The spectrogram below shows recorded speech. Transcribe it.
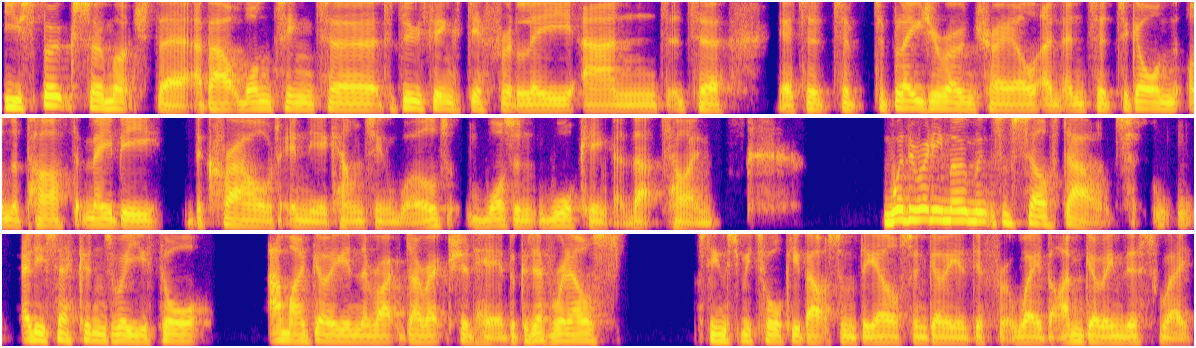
you spoke so much there about wanting to to do things differently and to yeah, to to to blaze your own trail and and to to go on on the path that maybe the crowd in the accounting world wasn't walking at that time. Were there any moments of self doubt? Any seconds where you thought, "Am I going in the right direction here?" Because everyone else seems to be talking about something else and going a different way, but I'm going this way.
